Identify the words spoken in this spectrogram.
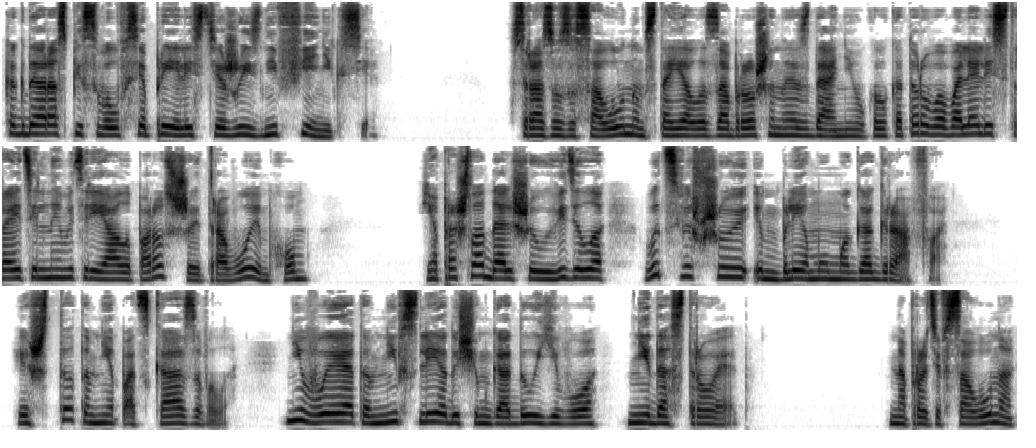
когда расписывал все прелести жизни в Фениксе. Сразу за салуном стояло заброшенное здание, около которого валялись строительные материалы, поросшие травой и мхом. Я прошла дальше и увидела выцвевшую эмблему магографа. И что-то мне подсказывало. Ни в этом, ни в следующем году его не достроят. Напротив салуна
